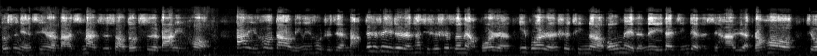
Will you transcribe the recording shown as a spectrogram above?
都是年轻人吧，起码至少都是八零后，八零后到零零后之间吧。但是这一堆人他其实是分两拨人，一拨人是听的欧美的那一代经典的嘻哈乐，然后九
